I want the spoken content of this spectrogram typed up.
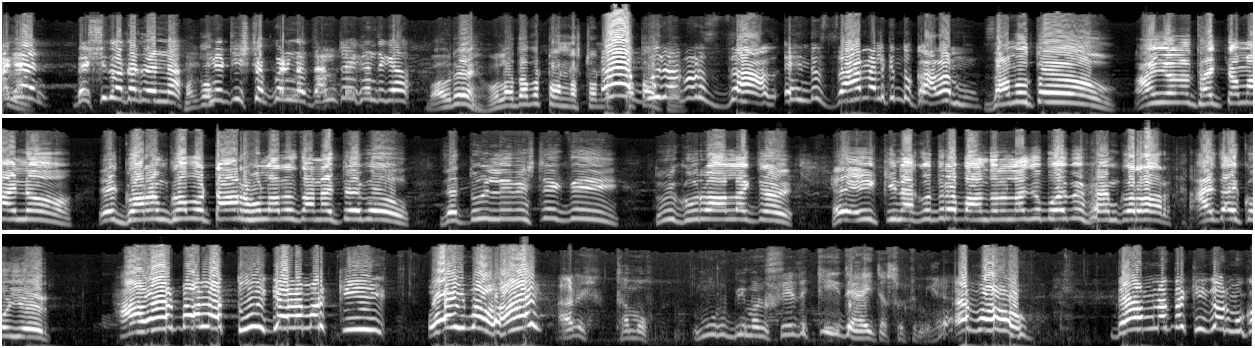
থাকেন, বেশি কথা করেন না। উনি ডিস্টার্ব করেন না জানতো এখান থেকে। বাবরে হোলা দাবার টন্নাস টন্নাস কথা বুইরা আছে। করে যা এইটা যা নালে কিন্তু গারামু জামু তো। আইনে থাকতাম আইনো এই গরম খবরটা আর হোলারে জানাইতে হইব যে তুই লিপস্টিক দি তুই গুরু আর লাগছে হে এই কিনা কুদরে বান্দর লাগে বইবে ফেম করর। আই যাই কইয়ের। হালার বালা তুই গেলে মোর কি? ওইব হাই। আরে থামো। মুরব্বী মানুষ এটা কি দেখাইতেছো তুমি হ্যাঁ? এ বউ দেম না তো কি করব ক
